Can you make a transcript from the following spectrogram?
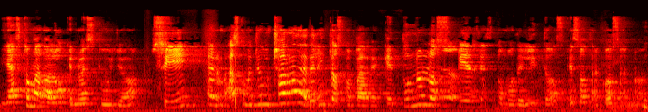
¿Y has tomado algo que no es tuyo? Sí, has cometido un chorro de delitos, compadre. Que tú no los pienses como delitos es otra cosa, ¿no?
